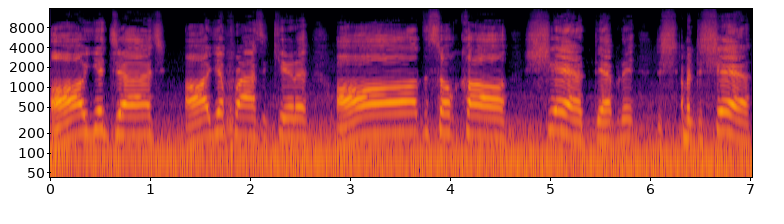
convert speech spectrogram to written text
all your judge, all your prosecutor, all the so-called sheriff deputy, the, I mean the sheriff,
